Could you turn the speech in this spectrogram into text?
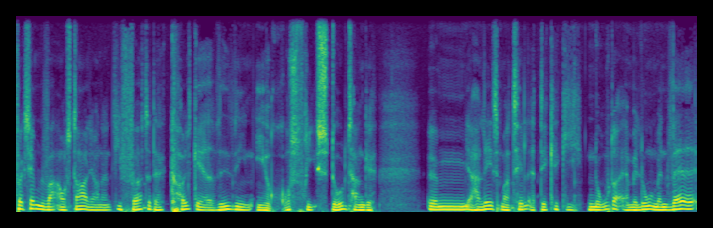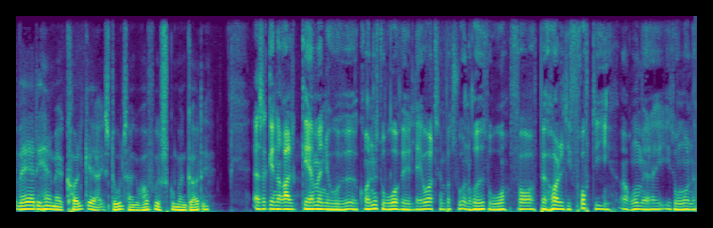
For eksempel var australierne de første, der koldgærede hvidvin i rustfri ståltanke, Øhm, jeg har læst mig til, at det kan give noter af melon, men hvad, hvad er det her med koldgær i ståltanke? Hvorfor skulle man gøre det? Altså generelt gærer man jo øh, grønne druer ved lavere temperatur end røde druer, for at beholde de frugtige aromaer i druerne.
